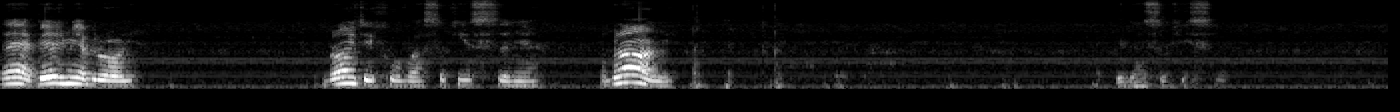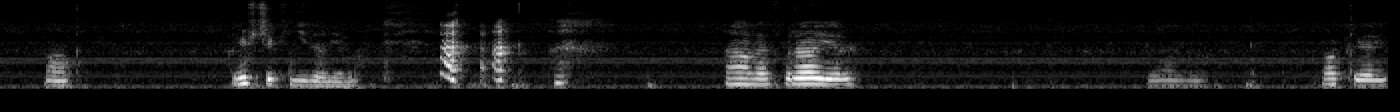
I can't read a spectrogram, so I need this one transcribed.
E, bierz mnie broń. Broń tej chuwa, suki synie. No broń! Jeden suki syn. No. Już cię gnido nie ma. Ale frajer. Dobra. Okej.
